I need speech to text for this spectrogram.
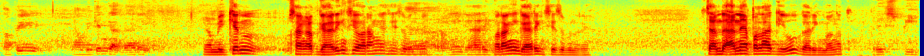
Tapi yang bikin nggak garing. Yang bikin sangat garing sih orangnya sih sebenarnya. Orangnya garing, Orangnya garing sih sebenarnya. Candaannya apalagi, uh garing banget. crispy.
